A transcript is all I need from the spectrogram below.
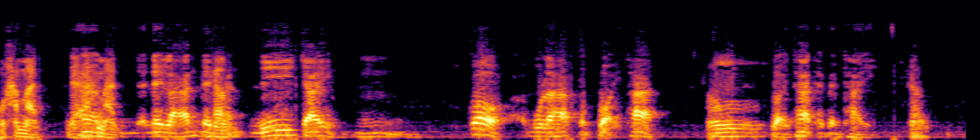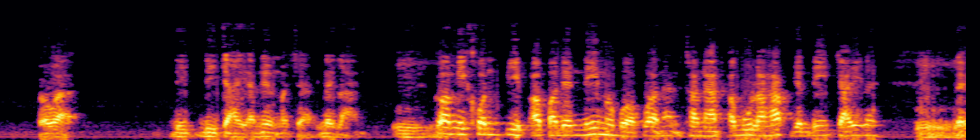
มุฮัมมัดได้อัลมัดได้ได้หลานได้หลาครันบดีใจ อืมก็อับบูละฮับก็ปล่อยทาสอืมปล่อยทาสให้เป็นไทยครับ เพราะว่าดีดีใจอันเนื่องมาจากได้หลานอืมก็มีคนหยิบเอาประเด็นนี้มาบอกว่านั่นขนาดอบูละฮับยังดีใจเลย อืมเลย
